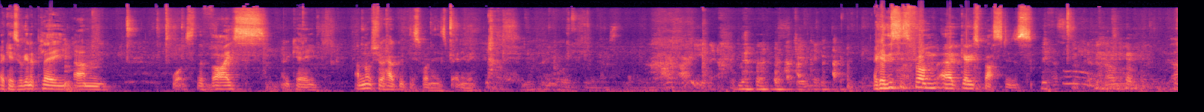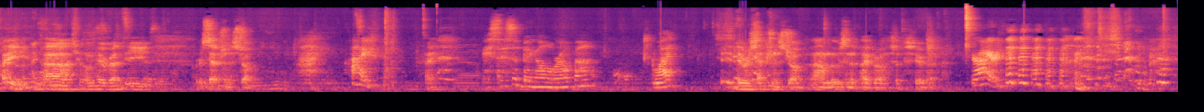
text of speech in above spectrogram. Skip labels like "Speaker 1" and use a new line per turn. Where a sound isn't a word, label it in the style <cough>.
Okay, so we're going to play. Um, what's the vice? Okay, I'm not sure how good this one is, but anyway.
Are, are you now?
Okay, this is from uh, Ghostbusters.
Hey, uh, I'm here about the receptionist job.
Hi.
Hey,
Is this a big old robot? What?
the receptionist job um, that was in the paper. I was supposed to hear about.
You're. <laughs>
